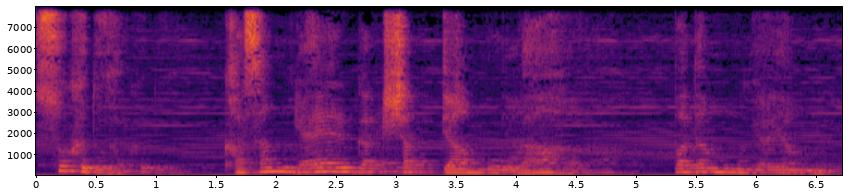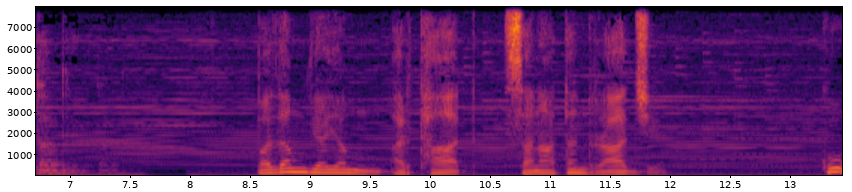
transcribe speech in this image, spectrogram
सुख दुख खसंगैर गक्षत्यामूढ़ा पदम व्ययम तत्। पदम व्ययम अर्थात सनातन राज्य को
